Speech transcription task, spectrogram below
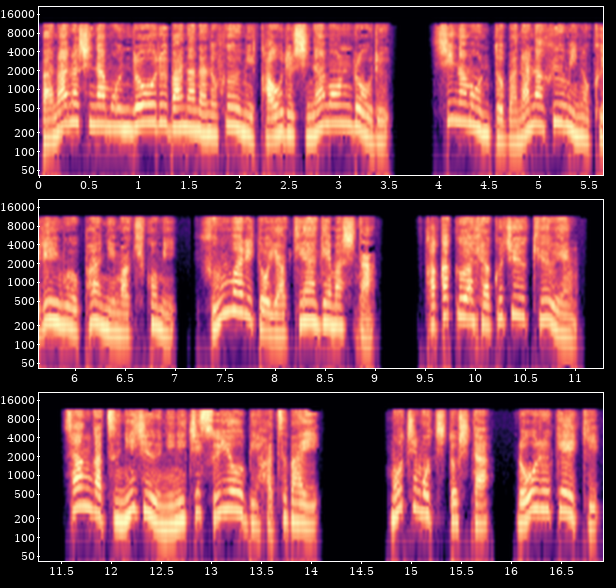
バナナシナモンロールバナナの風味香るシナモンロール。シナモンとバナナ風味のクリームをパンに巻き込み、ふんわりと焼き上げました。価格は119円。3月22日水曜日発売。もちもちとしたロールケーキ、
